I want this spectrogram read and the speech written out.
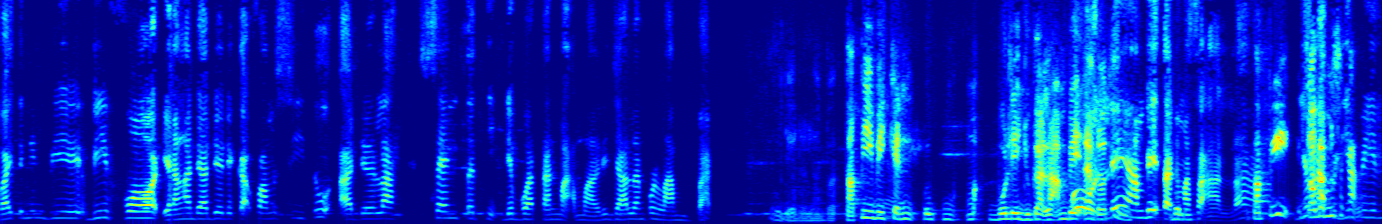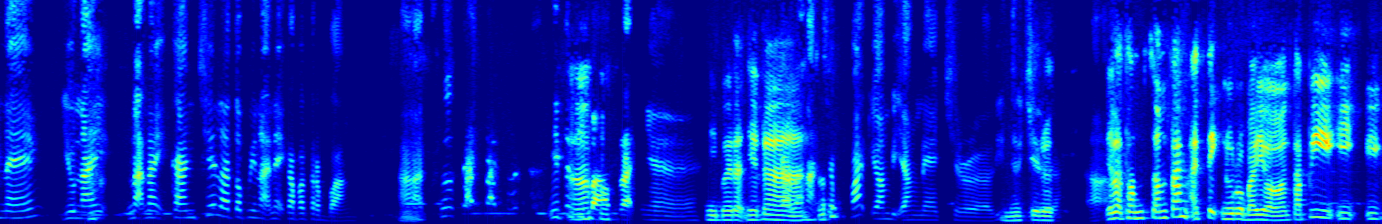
vitamin B, B4 yang ada-ada dekat farmasi tu adalah synthetic. Dia buatan makmal. Dia jalan pun lambat. Oh, jalan lambat. Tapi we can boleh juga lah ambil boleh lah. Boleh ambil tak ada masalah. Tapi you kalau nak misalkan... pergi Penang, you naik, nak naik kancil ataupun nak naik kapal terbang. Ha, itu uh, ibaratnya. Ibaratnya dah. Kalau nak tapi, cepat, you ambil yang natural. Itu natural. Je. Ha. Yalah, sometimes I take neurobion tapi it, it,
